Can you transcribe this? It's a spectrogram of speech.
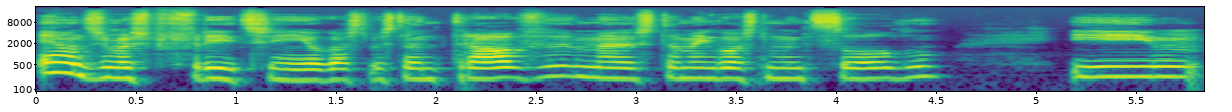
É um dos meus preferidos, sim. Eu gosto bastante de trave, mas também gosto muito de solo. E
